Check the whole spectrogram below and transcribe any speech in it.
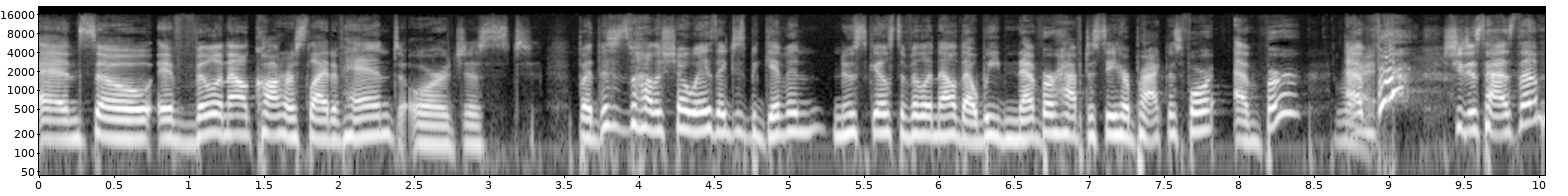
And so if Villanelle caught her sleight of hand or just but this is how the show is. They just be giving new skills to Villanelle that we never have to see her practice for ever. Right. Ever. She just has them.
